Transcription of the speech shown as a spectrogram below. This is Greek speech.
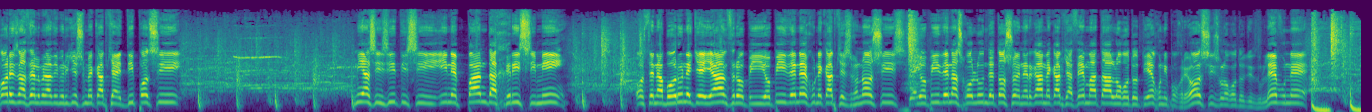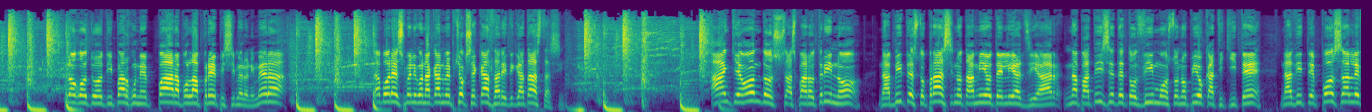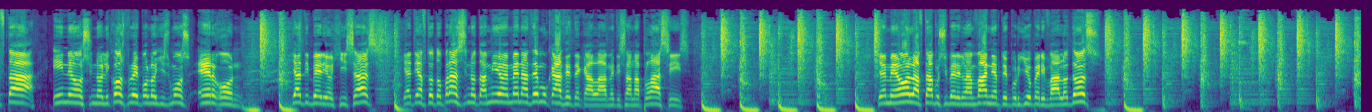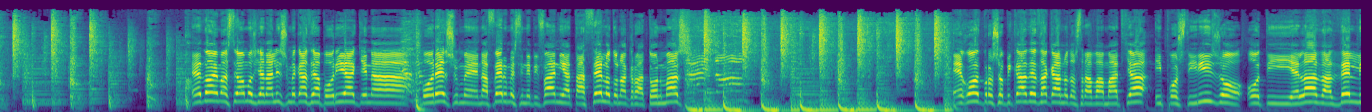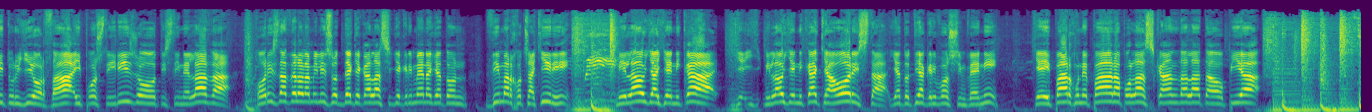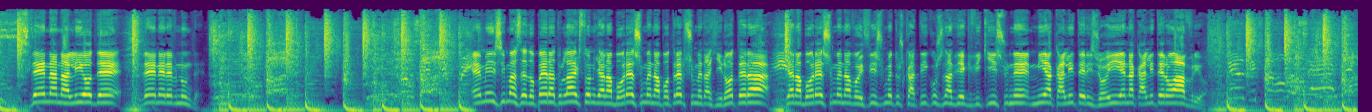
χωρίς να θέλουμε να δημιουργήσουμε κάποια εντύπωση. Μια συζήτηση είναι πάντα χρήσιμη ώστε να μπορούν και οι άνθρωποι οι οποίοι δεν έχουν κάποιες γνώσεις, οι οποίοι δεν ασχολούνται τόσο ενεργά με κάποια θέματα λόγω του ότι έχουν υποχρεώσεις, λόγω του ότι δουλεύουν, λόγω του ότι υπάρχουν πάρα πολλά πρέπει σήμερα ημέρα, θα μπορέσουμε λίγο να κάνουμε πιο ξεκάθαρη την κατάσταση. Αν και όντως σας παροτρύνω να μπείτε στο πράσινο ταμείο.gr, να πατήσετε το Δήμο στον οποίο κατοικείτε, να δείτε πόσα λεφτά είναι ο συνολικός προϋπολογισμός έργων για την περιοχή σας, γιατί αυτό το πράσινο ταμείο εμένα δεν μου κάθεται καλά με τις αναπλάσεις και με όλα αυτά που συμπεριλαμβάνει από το Υπουργείο Περιβάλλοντος. Εδώ είμαστε όμως για να λύσουμε κάθε απορία και να μπορέσουμε να φέρουμε στην επιφάνεια τα θέλω των ακροατών μας. Εγώ προσωπικά δεν θα κάνω τα στραβά μάτια. Υποστηρίζω ότι η Ελλάδα δεν λειτουργεί ορθά. Υποστηρίζω ότι στην Ελλάδα, χωρίς να θέλω να μιλήσω ντε και καλά συγκεκριμένα για τον Δήμαρχο Τσακύρη, μιλάω, για γενικά, μιλάω γενικά και αόριστα για το τι ακριβώς συμβαίνει και υπάρχουν πάρα πολλά σκάνδαλα τα οποία δεν αναλύονται, δεν ερευνούνται. Εμείς είμαστε εδώ πέρα τουλάχιστον για να μπορέσουμε να αποτρέψουμε τα χειρότερα, για να μπορέσουμε να βοηθήσουμε τους κατοίκους να διεκδικήσουν μια καλύτερη ζωή, ένα καλύτερο αύριο.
